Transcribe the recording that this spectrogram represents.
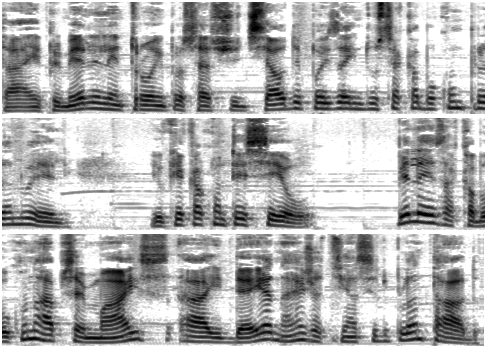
Tá? E primeiro ele entrou em processo judicial, depois a indústria acabou comprando ele. E o que, que aconteceu? Beleza, acabou com o Napster, mas a ideia, né, já tinha sido plantado.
